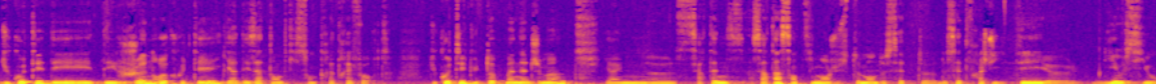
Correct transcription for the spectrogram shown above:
du côté des, des, jeunes recrutés, il y a des attentes qui sont très très fortes. Du côté du top management, il y a euh, un certain sentiment justement de cette, cette fragilité euh, liée aussi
